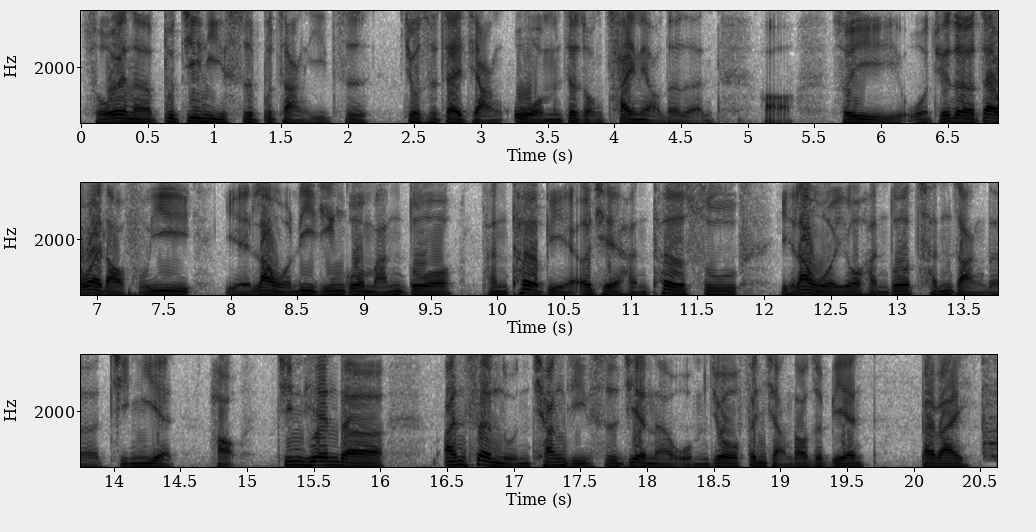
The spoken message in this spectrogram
所谓呢，不经一事不长一智。就是在讲我们这种菜鸟的人，哦，所以我觉得在外岛服役也让我历经过蛮多很特别而且很特殊，也让我有很多成长的经验。好，今天的安盛伦枪击事件呢，我们就分享到这边，拜拜。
